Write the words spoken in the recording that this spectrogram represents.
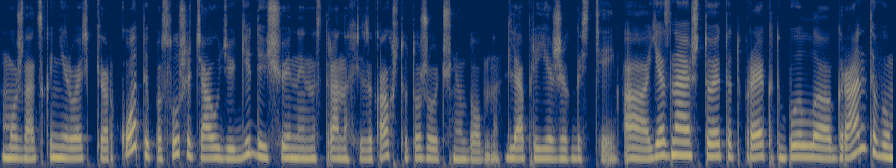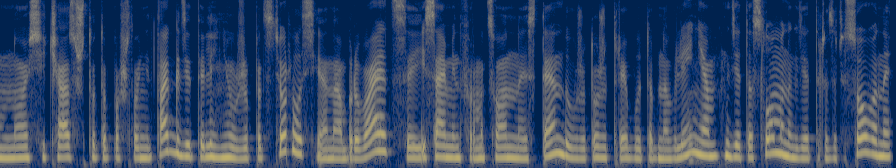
можно отсканировать QR-код и послушать аудиогиды еще и на иностранных языках, что тоже очень удобно для приезжих гостей. А, я знаю, что этот проект был а, грантовым, но сейчас что-то пошло не так, где-то линия уже подстерлась, и она обрывается, и сами информационные стенды уже тоже требуют обновления, где-то сломаны, где-то разрисованы.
